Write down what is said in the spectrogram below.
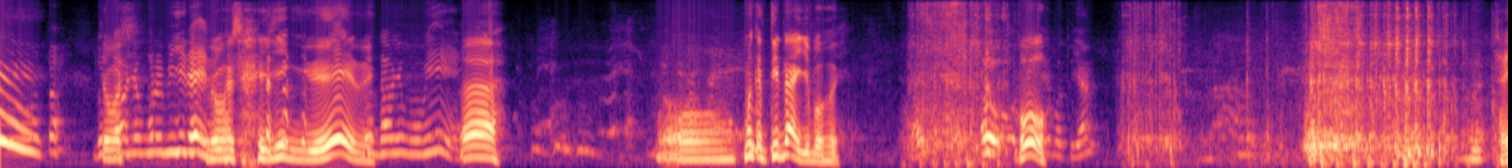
ย ลูกเขายังบ่ได้มีได้ดูว่าใช่ยิ่งเด้ลูนี่กเขายังบ่มีเออโอ้มันก็ติดได้อยู่บ่เฮ้ย โอ้โอ้บ่เตียงใช่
